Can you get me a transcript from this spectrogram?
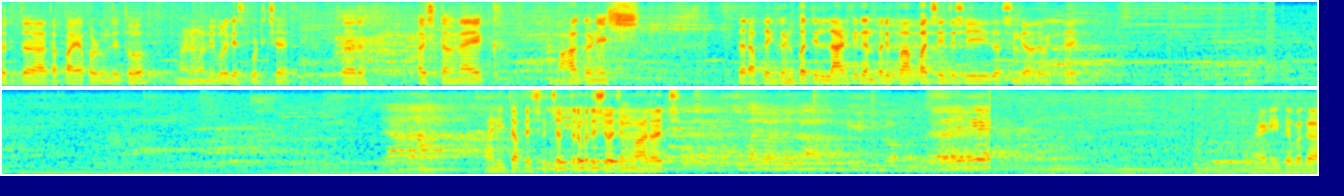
तर आता पाया पडून देतो. आणि मग निघू तर अष्टविनायक महागणेश तर आपले गणपती लाडके गणपती बाप्पाचे तशी दर्शन घ्यायला भेटतं आहे आणि इथं आपले छत्रपती शिवाजी महाराज. आणि इथं बघा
